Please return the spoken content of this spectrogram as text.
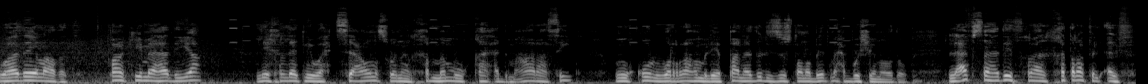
وهذا ناضت بان كيما هذه اللي خلاتني واحد الساعة ونص وأنا نخمم وقاعد مع راسي ونقول وراهم لي بان هذو لي زوج طوموبيلات ما حبوش ينوضوا. العفسة هذه خطرة في الألف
